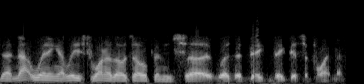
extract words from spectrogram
not winning at least one of those opens uh, was a big, big disappointment.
